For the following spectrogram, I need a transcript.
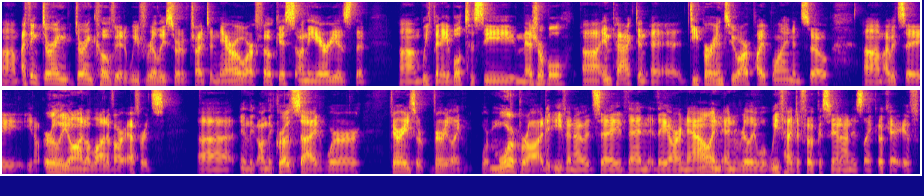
um, I think during during COVID, we've really sort of tried to narrow our focus on the areas that um, we've been able to see measurable uh, impact and uh, deeper into our pipeline. And so, um, I would say, you know, early on, a lot of our efforts uh, in the, on the growth side were very sort of very like more broad, even I would say, than they are now. And and really, what we've had to focus in on is like, okay, if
